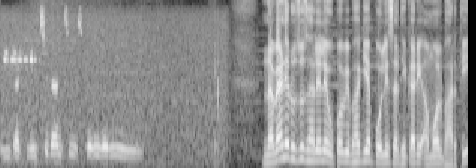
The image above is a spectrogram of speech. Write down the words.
In that incident is very very नव्याने रुजू झालेले उपविभागीय पोलीस अधिकारी अमोल भारती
